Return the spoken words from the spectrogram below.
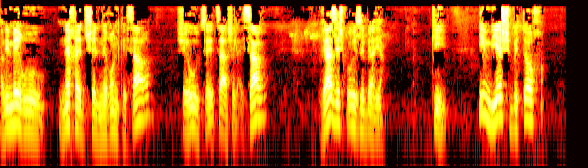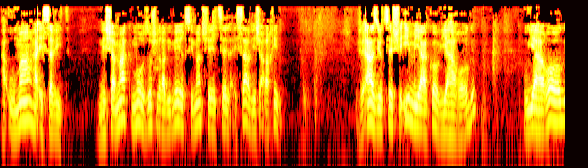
רבי מאיר הוא נכד של נירון קיסר, שהוא צאצא של עשיו, ואז יש פה איזה בעיה. כי אם יש בתוך האומה העשווית נשמה כמו זו של רבי מאיר, סימן שאצל עשיו יש ערכים. ואז יוצא שאם יעקב יהרוג, הוא יהרוג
